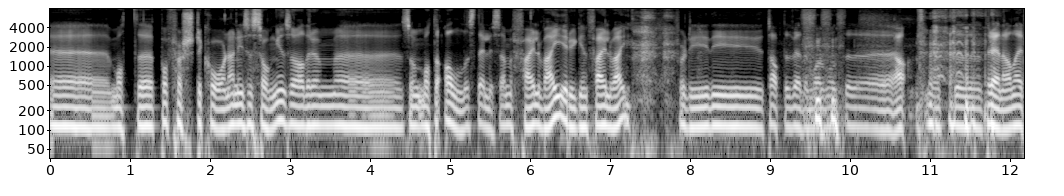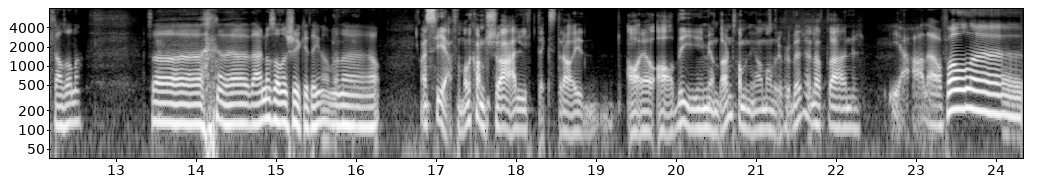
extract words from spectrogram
eh, måtte På første corneren i sesongen så hadde de eh, Så måtte alle stelle seg med feil vei, ryggen feil vei. Fordi de tapte et veddemål mot, eh, ja, mot eh, trenerne eller et eller annet sånt. Da. Så det, er noen sånne sjuke ting, da. Men eh, ja. Jeg ser for meg det kanskje er litt ekstra av det i Mjøndalen sammenlignet med andre klubber. Eller at det er Ja, det er iallfall uh,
